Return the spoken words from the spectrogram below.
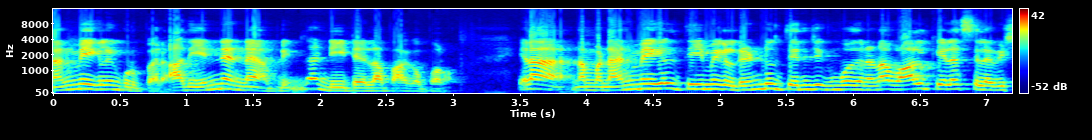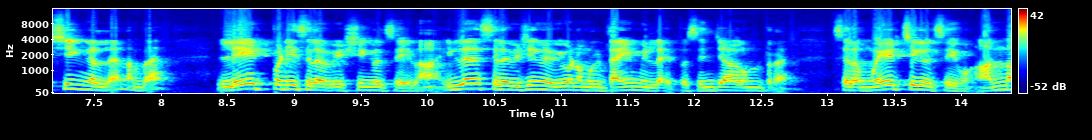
நன்மைகளையும் கொடுப்பாரு. அது என்னென்ன அப்படின்னு தான் டீட்டெயிலாக பார்க்க போகிறோம் ஏன்னா நம்ம நன்மைகள் தீமைகள் ரெண்டும் தெரிஞ்சுக்கும் போது என்னென்னா வாழ்க்கையில் சில விஷயங்களில் நம்ம லேட் பண்ணி சில விஷயங்கள் செய்யலாம். இல்லை சில விஷயங்கள் ஐயோ நமக்கு டைம் இல்லை இப்போ செஞ்சாகணுன்ற சில முயற்சிகள் செய்வோம். அந்த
